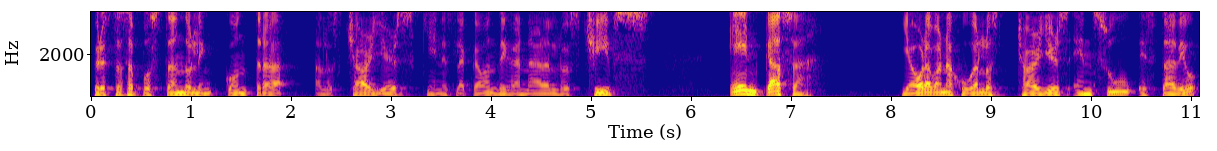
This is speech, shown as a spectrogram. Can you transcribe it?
Pero estás apostándole en contra a los Chargers, quienes le acaban de ganar a los Chiefs en casa. Y ahora van a jugar los Chargers en su estadio,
